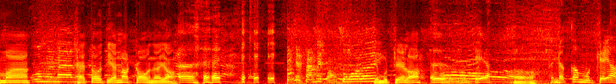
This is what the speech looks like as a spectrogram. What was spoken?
ำมาโอ้ไม่มาแค่ตัวเตียนนอโจนะยอง ờ จะตังได้สองตัวเลยเห็นหมดเจ๊เหรอ ờ một chơi à เออ nó có một chơi à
